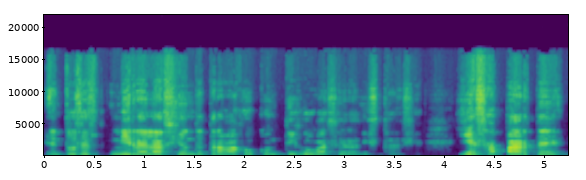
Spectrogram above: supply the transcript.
Entonces, mi relación de trabajo contigo va a ser a distancia. Y esa parte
